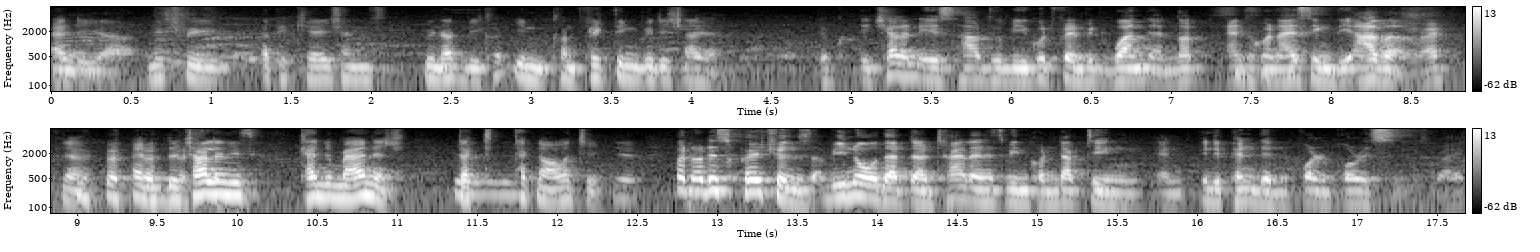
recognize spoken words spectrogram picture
and the uh, military applications will not be in conflicting with each other. The, the challenge is how to be good friend with one and not antagonizing the other, right? Yeah. and the challenge is can you manage that technology? Yeah. But on these questions, we know that uh, Thailand has been conducting an independent foreign policy, right,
